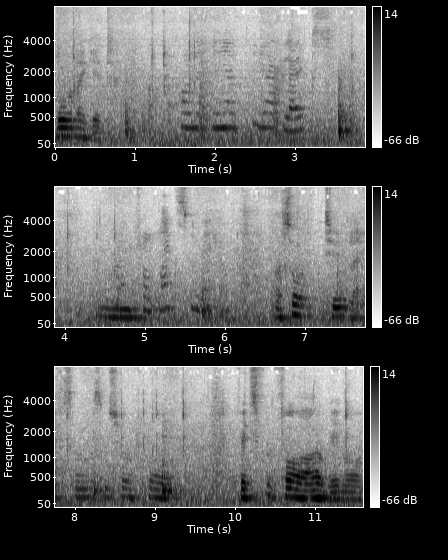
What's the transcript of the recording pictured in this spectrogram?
Four-legged. Oh, look, he had, he had legs. Mm. Front legs, didn't he? I saw two legs. so I wasn't sure four. If it's four, I'll be more.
